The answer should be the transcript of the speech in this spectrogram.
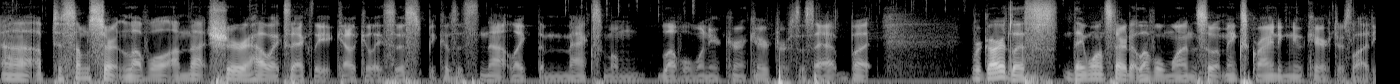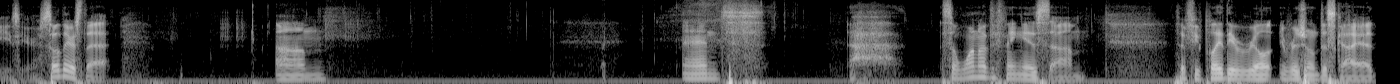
uh, up to some certain level. I'm not sure how exactly it calculates this because it's not like the maximum level one of your current characters is at, but regardless, they won't start at level 1, so it makes grinding new characters a lot easier. So there's that. Um, and uh, so one other thing is, um, so if you play the real original Disgaea,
